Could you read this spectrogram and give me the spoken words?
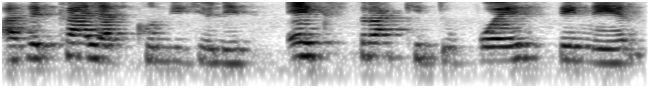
acerca de las condiciones extra que tú puedes tener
